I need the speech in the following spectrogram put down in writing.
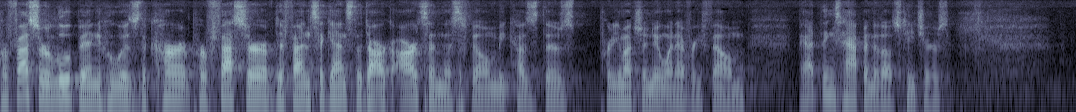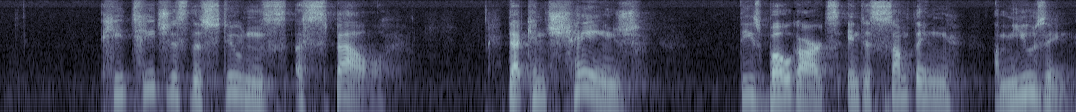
Professor Lupin, who is the current professor of defense against the dark arts in this film, because there's pretty much a new one every film, bad things happen to those teachers. He teaches the students a spell that can change these boggarts into something amusing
